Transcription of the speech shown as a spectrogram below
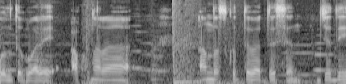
বলতে পারে আপনারা আন্দাজ করতে পারতেছেন? যদি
